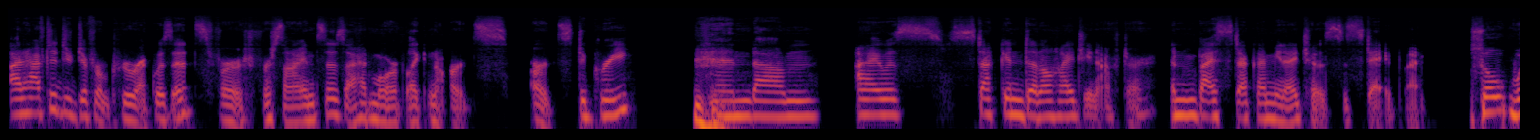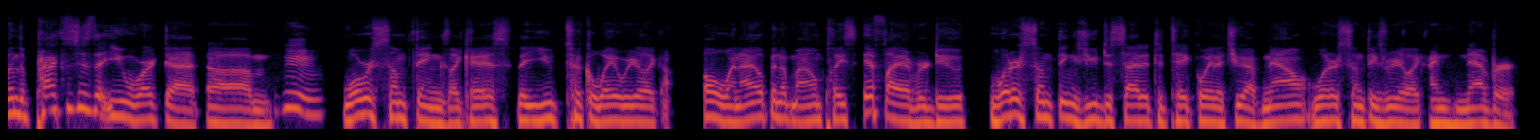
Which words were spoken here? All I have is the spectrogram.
I'd have to do different prerequisites for for sciences. I had more of like an arts arts degree, Mhm. and um, I was stuck in dental hygiene after. And by stuck, I mean I chose to stay. But So when the practices that you worked at, um, hmm, what were some things like I guess that you took away where you're like, oh, when I open up my own place, if I ever do, what are some things you decided to take away that you have now? What are some things where you're like, I never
